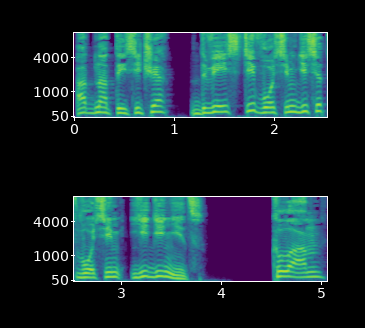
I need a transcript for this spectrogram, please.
1288 единиц. Клан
